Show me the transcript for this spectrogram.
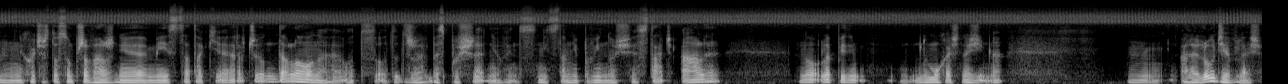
Mm, chociaż to są przeważnie miejsca takie raczej oddalone od, od drzew bezpośrednio, więc nic tam nie powinno się stać, ale no lepiej dmuchać na zimne. Mm, ale ludzie w lesie,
